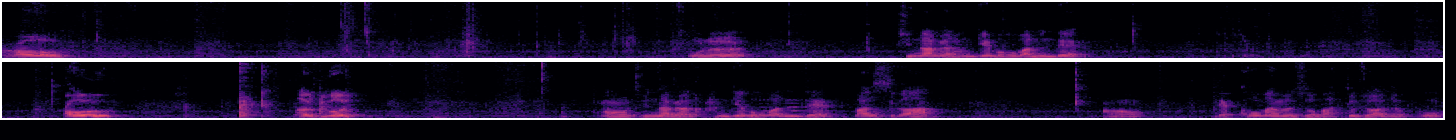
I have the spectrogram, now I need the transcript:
아우. 오늘 진라면 한 개 먹어봤는데, 어우, 아 이거 어 진라면 한 개 먹어봤는데 빤스가 어 매콤하면서 맛도 좋아졌고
